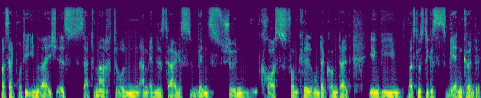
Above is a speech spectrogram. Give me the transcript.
was halt proteinreich ist, satt macht und am Ende des Tages, wenn es schön kross vom Grill runter kommt, halt irgendwie was Lustiges werden könnte.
